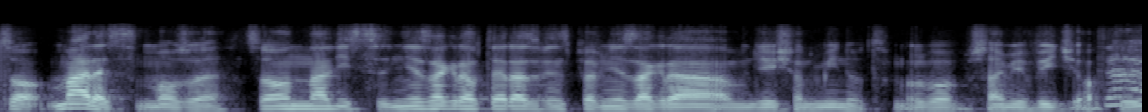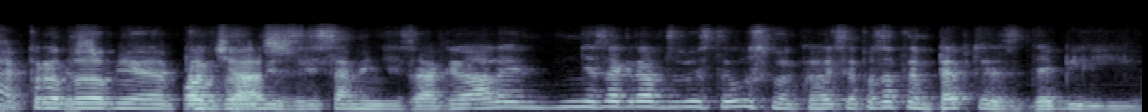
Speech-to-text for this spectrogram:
Co? Mares może, co on na listy. Nie zagrał teraz, więc pewnie zagra 10 minut, albo przynajmniej wyjdzie od Tak, prawdopodobnie, Chociaż... prawdopodobnie z Lisami nie zagra, ale nie zagra w 28 kolejce. Poza tym Pep to jest debil i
